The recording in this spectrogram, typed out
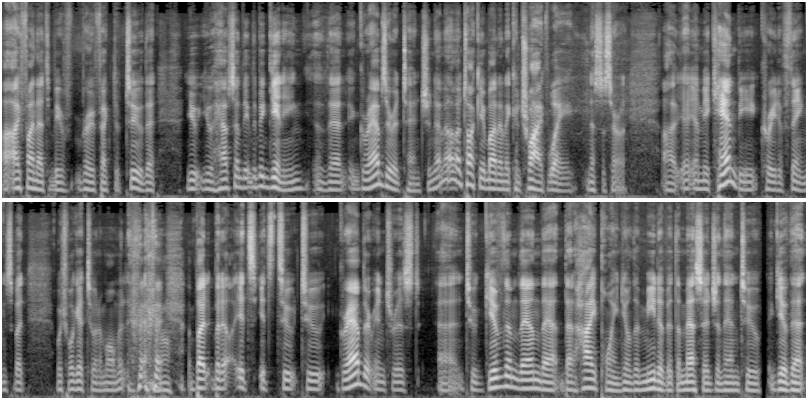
I find that to be very effective too. That you, you have something at the beginning that grabs their attention, and I'm not talking about in a contrived way necessarily. Uh, I mean, it can be creative things, but which we'll get to in a moment. but but it's it's to to grab their interest, uh, to give them then that that high point, you know, the meat of it, the message, and then to give that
